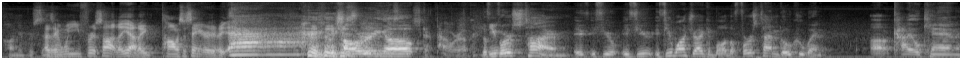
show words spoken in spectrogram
Hundred I percent. was like when you first saw it, like yeah, like Thomas was saying earlier, like ah. powering up. Just gotta power up. The You- first time, if, if you if you if you watch Dragon Ball, the first time Goku went uh, Kaioken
